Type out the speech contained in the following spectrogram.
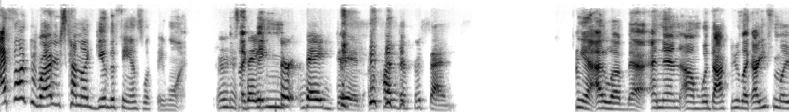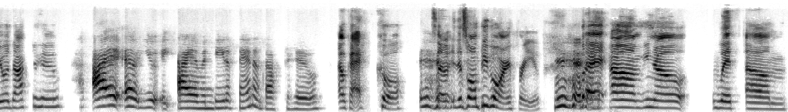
I feel like the writers kind of like give the fans what they want. Mm-hmm. It's like they they, cer- they did hundred percent. Yeah, I love that. And then um with Doctor Who, like, are you familiar with Doctor Who? I uh, you I am indeed a fan of Doctor Who. Okay, cool. So this won't be boring for you. But um, you know, with um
